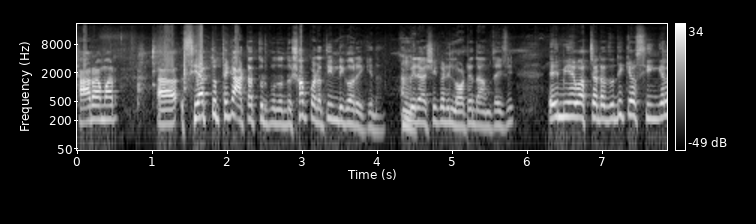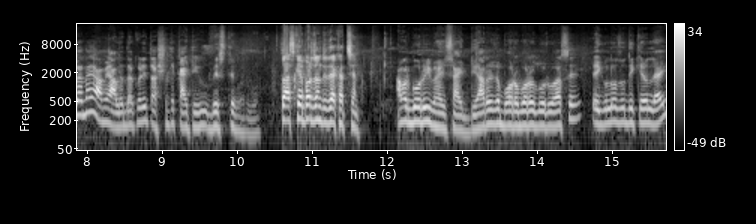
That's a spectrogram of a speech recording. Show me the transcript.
সার আমার ছিয়াত্তর থেকে আটাত্তর পর্যন্ত সব কটা তিনটি ঘরে কিনা। আমি বিরাশি করে লটে দাম চাইছি। এই মেয়ে বাচ্চাটা যদি কেউ সিঙ্গেলে নেয় আমি আলাদা করি তার সাথে কাইটে বেচতে পারব। তো আজকে পর্যন্ত দেখাচ্ছেন। আমার গরুই ভাই সাইড দিয়ে। আর ওই যে বড় বড় গরু আছে এইগুলো যদি কেউ নেয়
